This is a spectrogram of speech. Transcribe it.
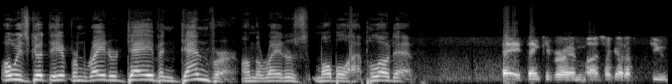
Always good to hear from Raider Dave in Denver on the Raiders mobile app. Hello, Dave. Hey, thank you very much. I got a few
